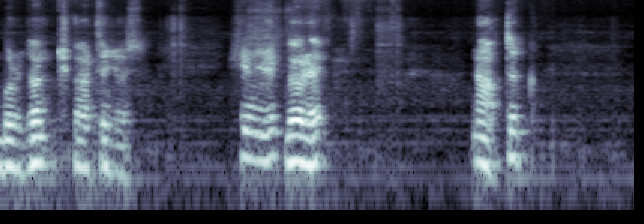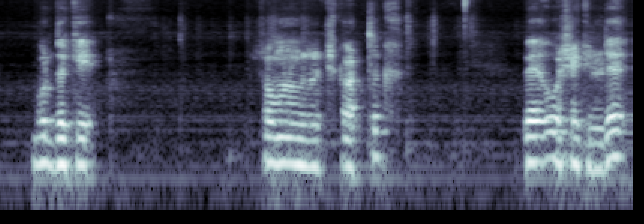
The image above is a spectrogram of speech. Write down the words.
buradan çıkartacağız. Şimdilik böyle ne yaptık? Buradaki somunumuzu çıkarttık ve o şekilde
